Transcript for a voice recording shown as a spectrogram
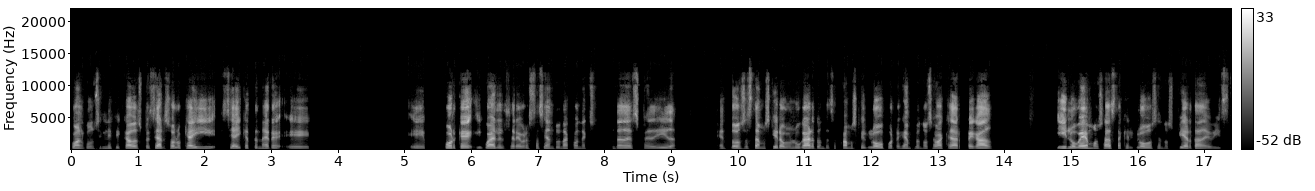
con algún significado especial. Solo que ahí sí hay que tener, eh, porque igual el cerebro está haciendo una conexión de despedida. Entonces tenemos que ir a un lugar donde sepamos que el globo, por ejemplo, no se va a quedar pegado y lo vemos hasta que el globo se nos pierda de vista.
